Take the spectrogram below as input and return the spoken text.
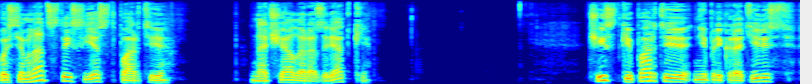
18-й съезд партии. Начало разрядки. Чистки партии не прекратились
